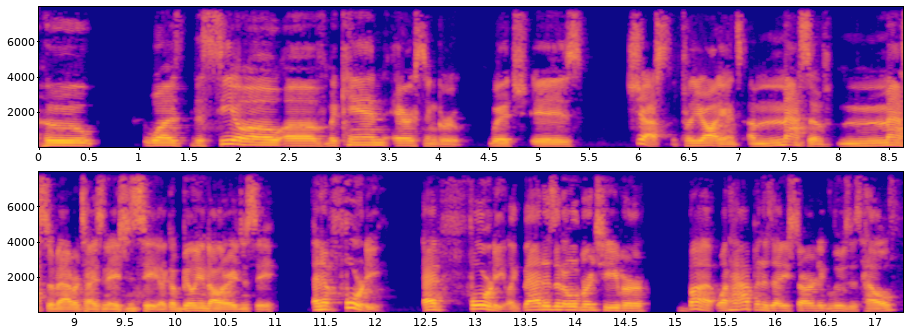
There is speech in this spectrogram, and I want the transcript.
who was the COO of McCann Erickson Group, which is just for the audience a massive, massive advertising agency, like a billion dollar agency. And at 40, at 40, like that is an overachiever. But what happened is that he started to lose his health.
